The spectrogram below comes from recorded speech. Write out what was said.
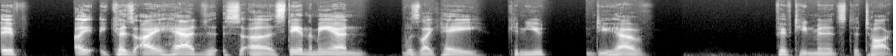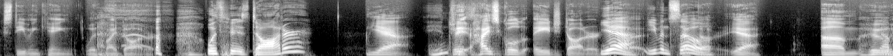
if I because I had uh, Stan the man was like, hey, can you do you have fifteen minutes to talk Stephen King with my daughter? with his daughter. yeah, Interesting. high school age daughter. Yeah, uh, even so. Yeah. Um, who had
